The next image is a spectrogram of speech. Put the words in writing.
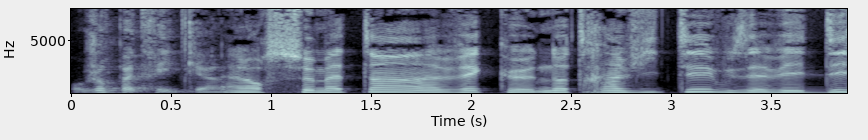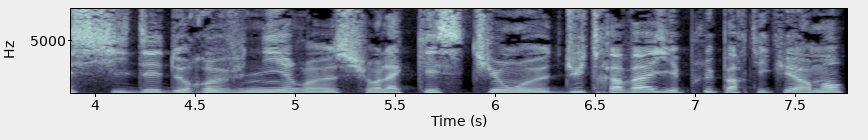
Bonjour Patrick. Alors ce matin, avec notre invité, vous avez décidé de revenir sur la question du travail et plus particulièrement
